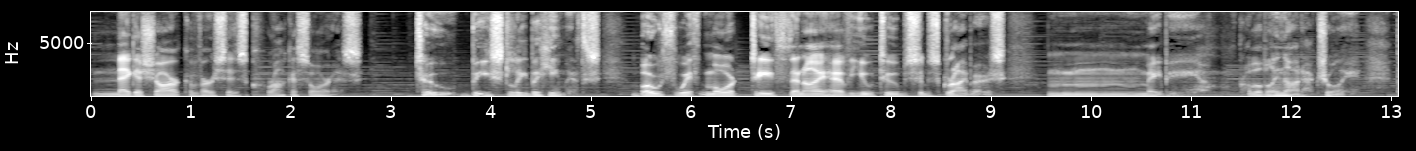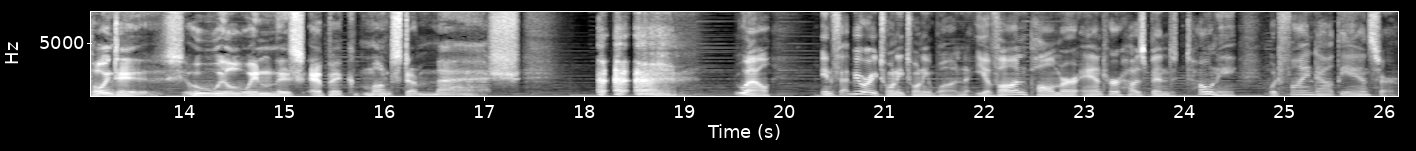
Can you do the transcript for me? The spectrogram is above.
Mega Shark versus Crocosaurus. Two beastly behemoths, both with more teeth than I have YouTube subscribers. Mm, maybe. Probably not, actually. Point is, who will win this epic monster mash? well, in February 2021, Yvonne Palmer and her husband Tony would find out the answer.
